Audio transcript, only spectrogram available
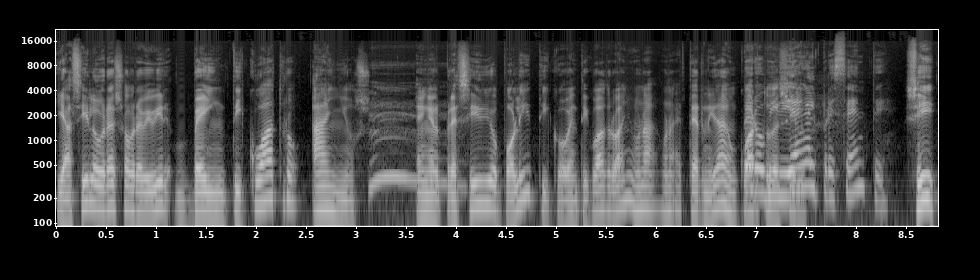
Y así logré sobrevivir 24 años en el presidio político. 24 años, una, una eternidad, un Pero cuarto de vivía siglo. en el presente. Sí,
